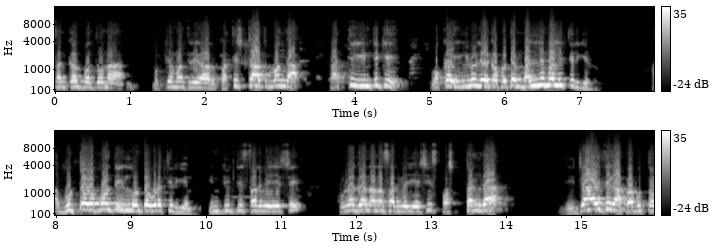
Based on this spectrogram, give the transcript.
సంకల్పంతోన ముఖ్యమంత్రి గారు ప్రతిష్టాత్మకంగా ప్రతి ఇంటికి ఒక ఇల్లు లేకపోతే మళ్ళీ మళ్ళీ తిరిగిండు ఆ గుట్టలపోంటి ఇల్లు ఉంటే కూడా తిరిగిండు ఇంటింటి సర్వే చేసి కులగణన సర్వే చేసి స్పష్టంగా నిజాయితీగా ప్రభుత్వ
